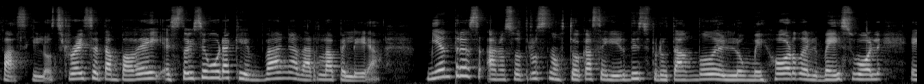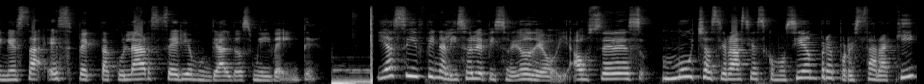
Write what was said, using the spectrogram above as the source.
fácil. Los Rays de Tampa Bay estoy segura que van a dar la pelea. Mientras a nosotros nos toca seguir disfrutando de lo mejor del béisbol en esta espectacular Serie Mundial 2020. Y así finalizo el episodio de hoy. A ustedes muchas gracias como siempre por estar aquí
